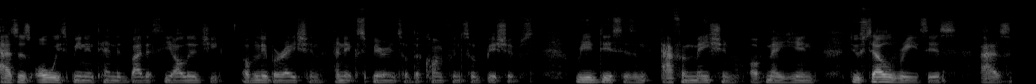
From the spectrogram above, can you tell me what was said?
as has always been intended by the theology of liberation and experience of the Conference of Bishops. Read this as an affirmation of Medellin. Dussel reads this as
